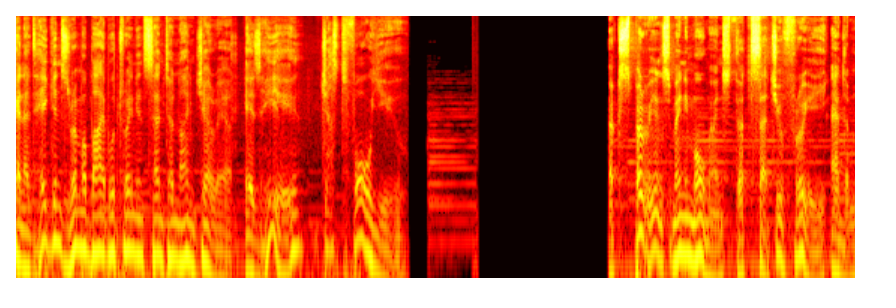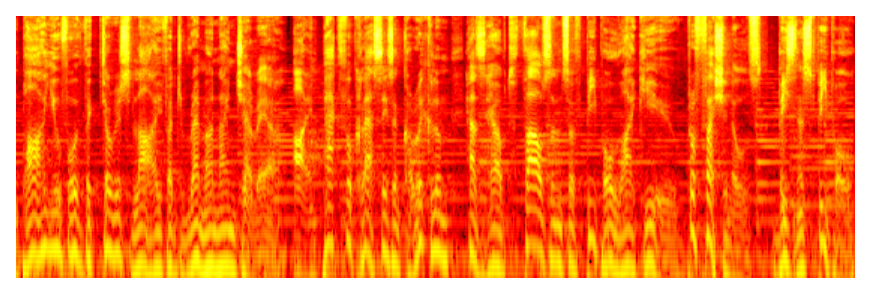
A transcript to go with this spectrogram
Kenneth Hagin's Rhema Bible Training Center Nigeria is here just for you. Experience many moments that set you free and empower you for a victorious life at Rhema Nigeria. Our impactful classes and curriculum has helped thousands of people like you, professionals, business people,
